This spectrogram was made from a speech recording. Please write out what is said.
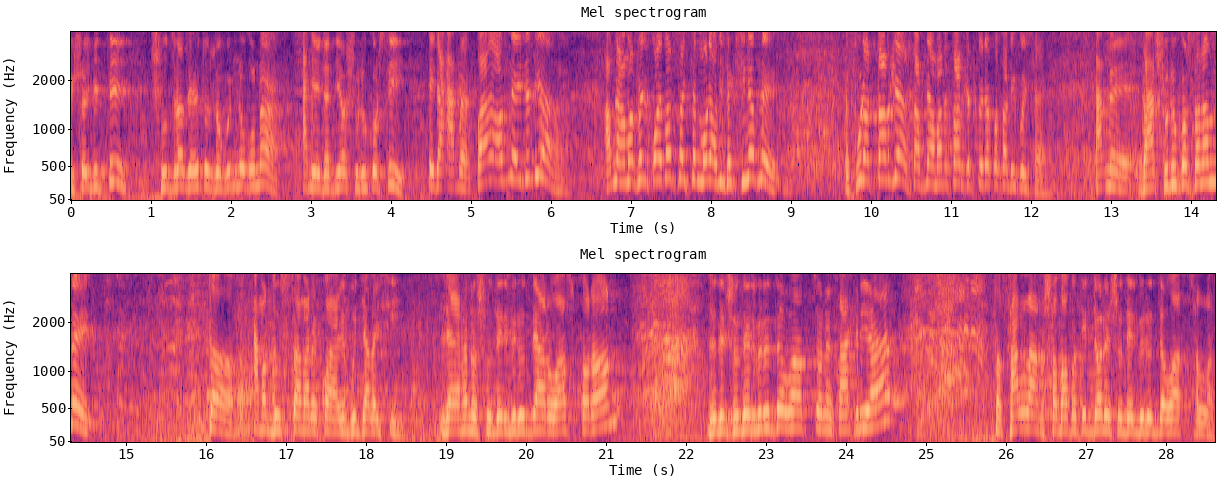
বিষয়ভিত্তিক। শুদ্রা যেহেতু জঘন্য গোনা আমি এটা দিয়া শুরু করছি। এটা আমার আপনি এটা দিয়া? আপনি আমার ফেল কয়বার চাইছেন মনে আমি দেখছি না আপনি। পুরা টার্গেট আপনি আমার টার্গেট করে কথাটি কইছে আপনি যা শুরু করছেন আপনি, তো আমার দুস্থ আমার কয়, আমি বুঝালাইছি যে এখনও সুদের বিরুদ্ধে আর ওয়াজ করন যদি সুদের বিরুদ্ধে ওয়াজ চলে, চাকরি আর তো ছাড়লাম সভাপতির ডরে সুদের বিরুদ্ধে ওয়াজ ছাড়লাম।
